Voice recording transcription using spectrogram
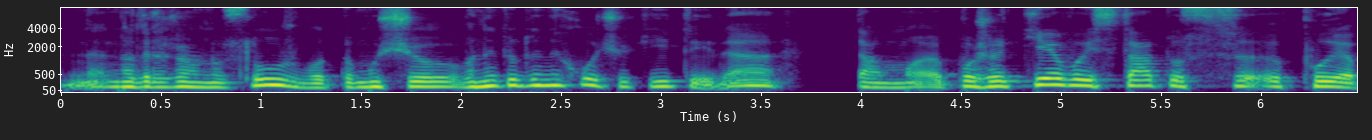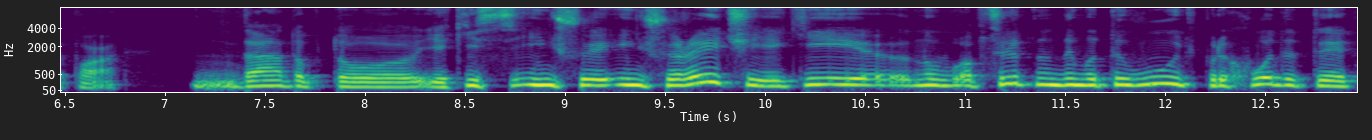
на державну службу, тому що вони туди не хочуть йти. Да? Там е, пожиттєвий статус е, ПЕПа, да? тобто якісь інші, інші речі, які ну, абсолютно не мотивують приходити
